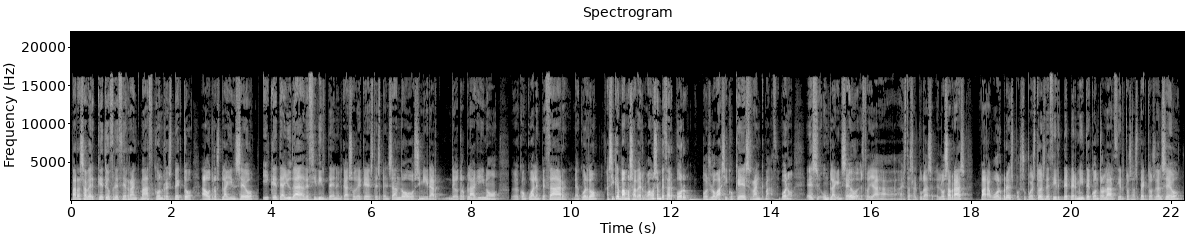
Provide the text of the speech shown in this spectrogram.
para saber qué te ofrece Rank Math con respecto a otros plugins SEO y que te ayuda a decidirte en el caso de que estés pensando o si migrar de otro plugin o eh, con cuál empezar, ¿de acuerdo? Así que vamos a verlo. Vamos a empezar por pues, lo básico. ¿Qué es Rank Math? Bueno, es un plugin SEO, esto ya a estas alturas lo sabrás, para WordPress, por supuesto, es decir, te permite controlar ciertos aspectos del SEO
